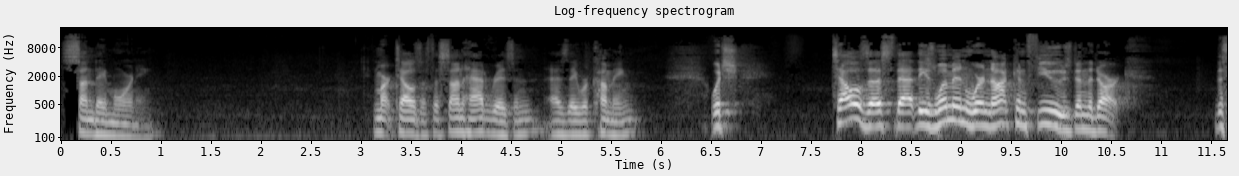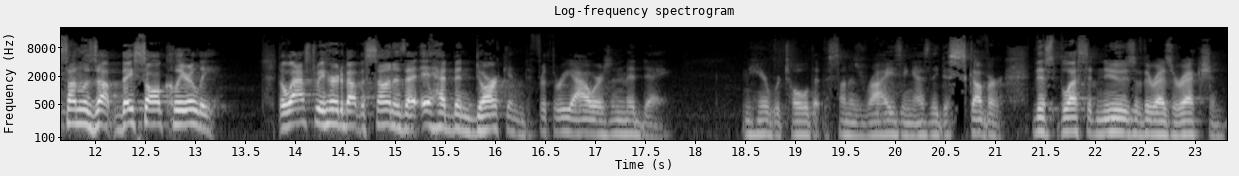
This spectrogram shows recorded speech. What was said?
Sunday morning. Mark tells us the sun had risen as they were coming, which tells us that these women were not confused in the dark. The sun was up, they saw clearly. The last we heard about the sun is that it had been darkened for three hours in midday. And here we're told that the sun is rising as they discover this blessed news of the resurrection.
